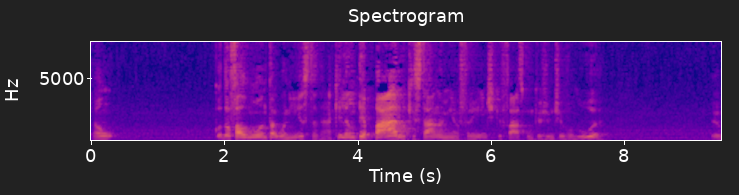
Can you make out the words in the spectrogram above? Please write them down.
Então, quando eu falo no antagonista, né, aquele anteparo que está na minha frente, que faz com que a gente evolua, eu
